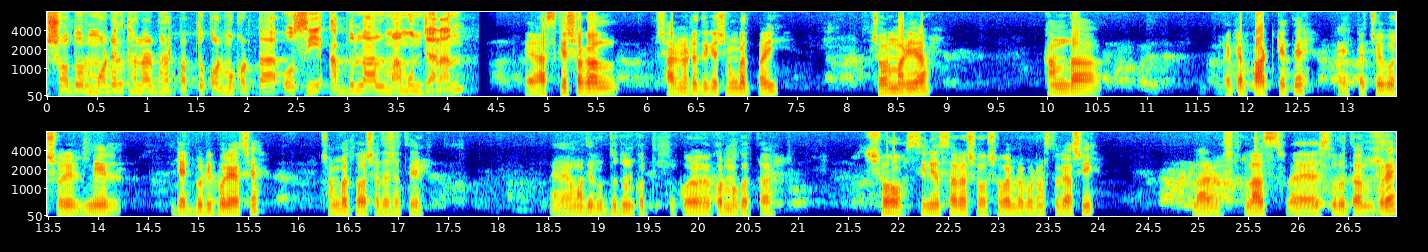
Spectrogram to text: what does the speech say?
সদর মডেল থানার ভারপ্রাপ্ত কর্মকর্তা ওসি আব্দুল্লাহ আল মামুন জানান আজকে সকাল সাড়ে নটার দিকে সংবাদ পাই চরমারিয়া কান্দা একটা পাট কেটে একটা ছয় বছরের মেয়ের ডেড বডি পড়ে আছে। সংবাদ পাওয়ার সাথে সাথে আমাদের উদ্বোধন কর্ত- কর্মকর্তা সহ সিনিয়র স্যাররা সহ সবাই আমরা ঘটনাস্থলে আসি। লাশ সুরতাল করে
